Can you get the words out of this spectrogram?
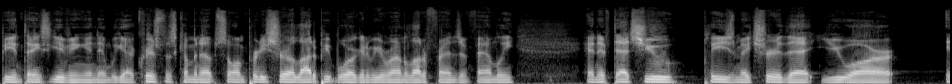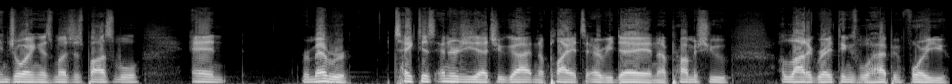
being Thanksgiving and then we got Christmas coming up. So I'm pretty sure a lot of people are going to be around a lot of friends and family. And if that's you, please make sure that you are enjoying as much as possible. And remember, take this energy that you got and apply it to every day. And I promise you, a lot of great things will happen for you.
